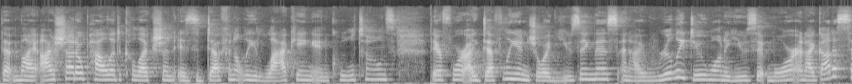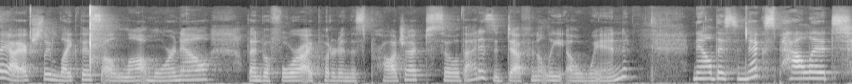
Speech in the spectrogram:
that my eyeshadow palette collection is definitely lacking in cool tones. Therefore, I definitely enjoyed using this, and I really do wanna use it more, and I gotta say, I actually like this a lot more now than before I put it in this project, so that is definitely a win. Now this next palette,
